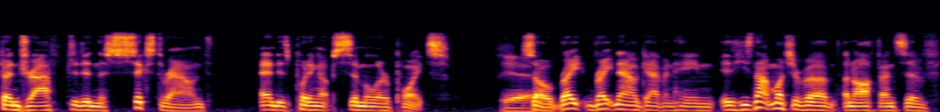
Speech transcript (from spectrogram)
been drafted in the sixth round and is putting up similar points. Yeah. So right right now, Gavin Hain, he's not much of a an offensive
